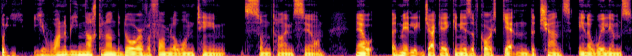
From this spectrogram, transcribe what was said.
but you want to be knocking on the door of a Formula 1 team sometime soon. Now, admittedly Jack Aitken is of course getting the chance in a Williams.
